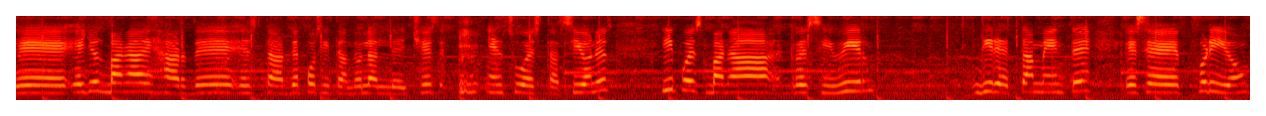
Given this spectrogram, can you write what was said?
Eh, ellos van a dejar de estar depositando las leches en sus estaciones y pues van a recibir directamente ese frío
